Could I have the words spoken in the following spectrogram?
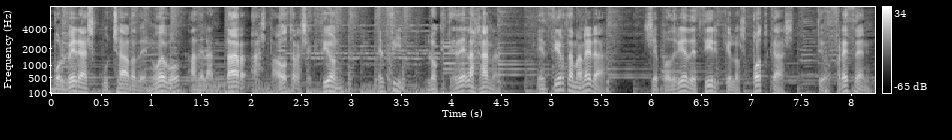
volver a escuchar de nuevo, adelantar hasta otra sección, en fin, lo que te dé la gana. En cierta manera, se podría decir que los podcasts te ofrecen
